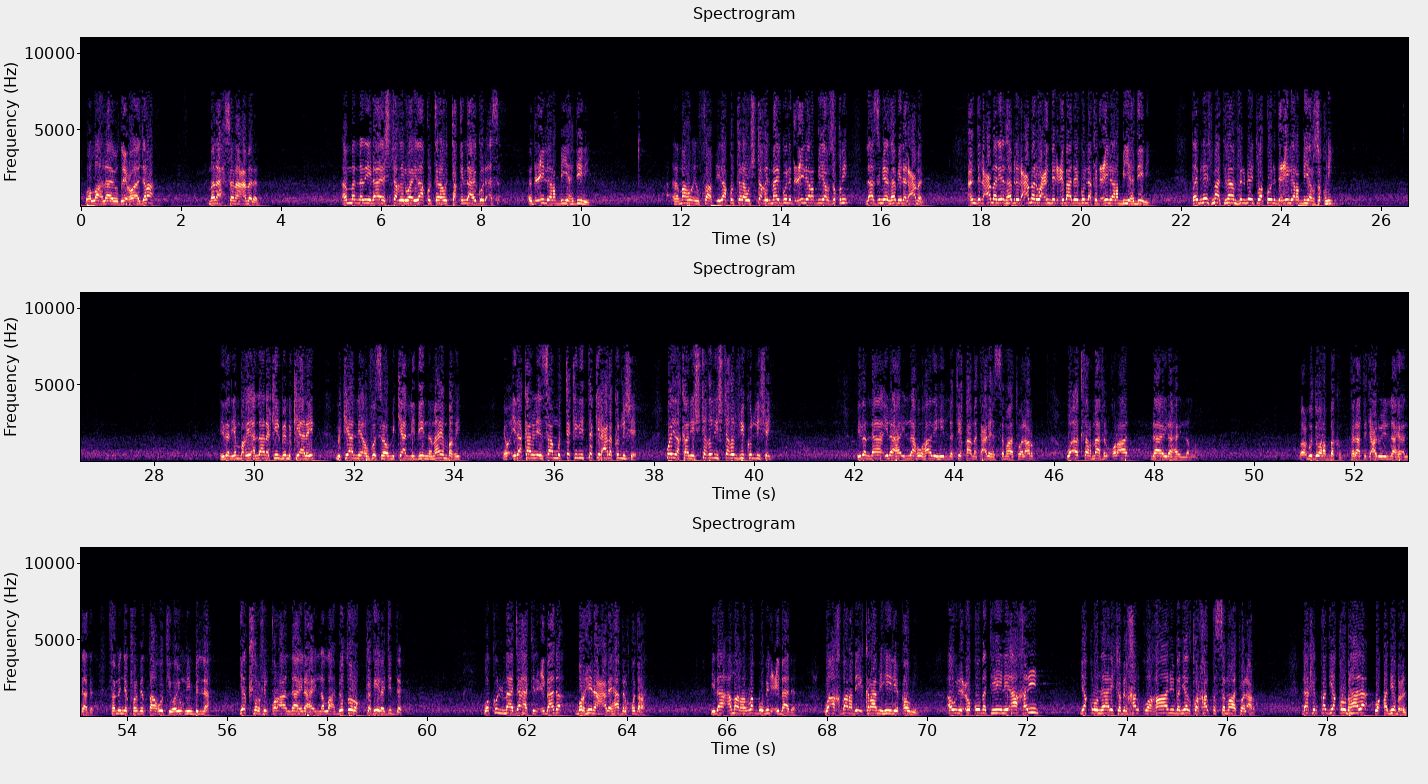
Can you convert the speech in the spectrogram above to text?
والله لا يضيع أجر من أحسن عملا. أما الذي لا يشتغل وإذا قلت له اتق الله يقول أس... ادعي لي ربي يهديني. ما هو إنصاف. إذا قلت له اشتغل ما يقول ادعي لي ربي يرزقني لازم يذهب إلى العمل. عند العمل يذهب للعمل وعند العبادة يقول لك ادعي لي ربي يهديني. طيب ليش ما تنام في البيت وأقول ادعي لي ربي يرزقني؟ إذا ينبغي أن لا نكيل بمكيالين مكيال لأنفسنا ومكيال لديننا ما ينبغي. إذا كان الإنسان متكل يتكل على كل شيء. وإذا كان يشتغل يشتغل في كل شيء. إذا لا إله إلا هو هذه التي قامت عليها السماوات والأرض وأكثر ما في القرآن لا إله إلا الله. اعبدوا ربكم فلا تجعلوا لله أندادا. فمن يكفر بالطاغوت ويؤمن بالله يكثر في القرآن لا إله إلا الله بطرق كثيرة جدا. وكل ما جاءت العبادة برهن عليها بالقدرة. إذا أمر الرب بالعبادة وأخبر بإكرامه لقوم أو لعقوبته لآخرين يقرن ذلك بالخلق وغالبا يذكر خلق السماوات والأرض. لكن قد يقرب هذا وقد يبعد.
